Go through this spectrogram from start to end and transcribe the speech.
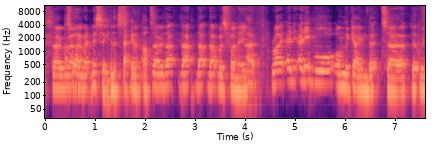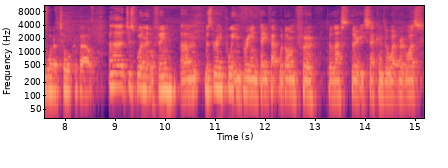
So That's uh, why he went missing in the second half. So that that that that was funny. No. Right. Any any more on the game that uh, that we want to talk about? Uh, just one little thing. Um, was there any point in bringing Dave Attwood on for the last 30 seconds or whatever it was,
